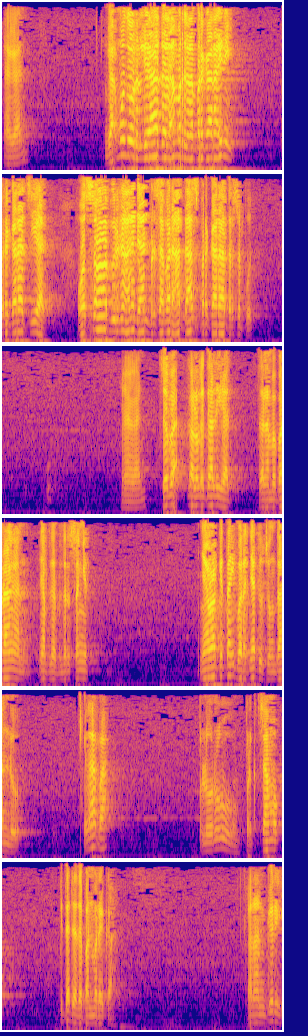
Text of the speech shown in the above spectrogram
Ya kan? Enggak mundur lihat dalam amr dalam perkara ini. Perkara jihad. Wasabiruna dan bersabar atas perkara tersebut. Ya kan? Coba kalau kita lihat dalam peperangan yang benar-benar sengit. Nyawa kita ibaratnya di ujung tanduk. Kenapa? Peluru berkecamuk. Kita di hadapan mereka. Kanan kiri.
